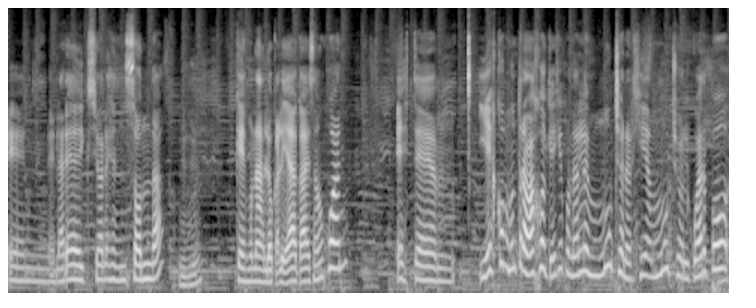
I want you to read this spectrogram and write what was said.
en el área de adicciones en Sonda, que es una localidad acá de San Juan. Este, y es como un trabajo que hay que ponerle mucha energía, mucho el cuerpo.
